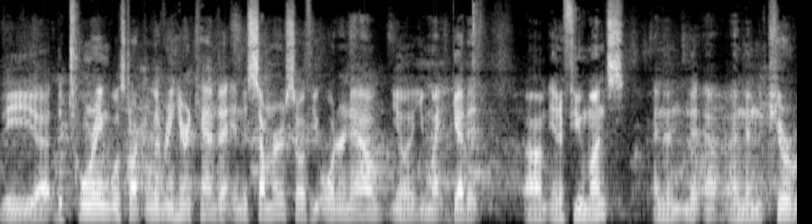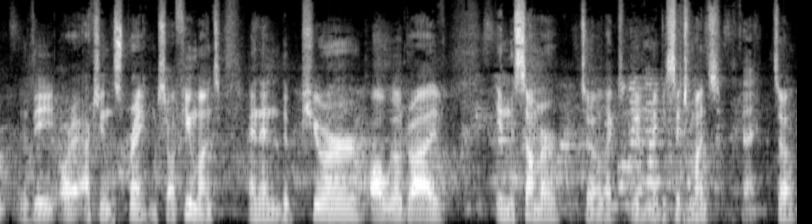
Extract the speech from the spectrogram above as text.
the uh, the touring will start delivering here in Canada in the summer. So if you order now, you know you might get it um, in a few months, and then the, uh, and then the pure the or actually in the spring, so a few months, and then the pure all-wheel drive in the summer. So like you know maybe six months. Okay. So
